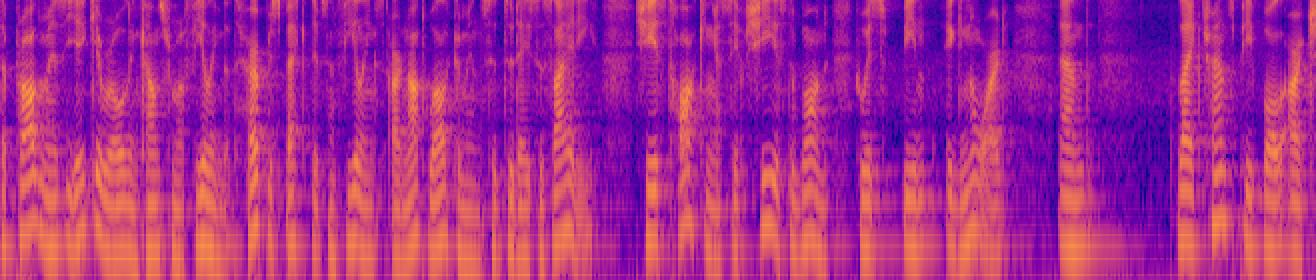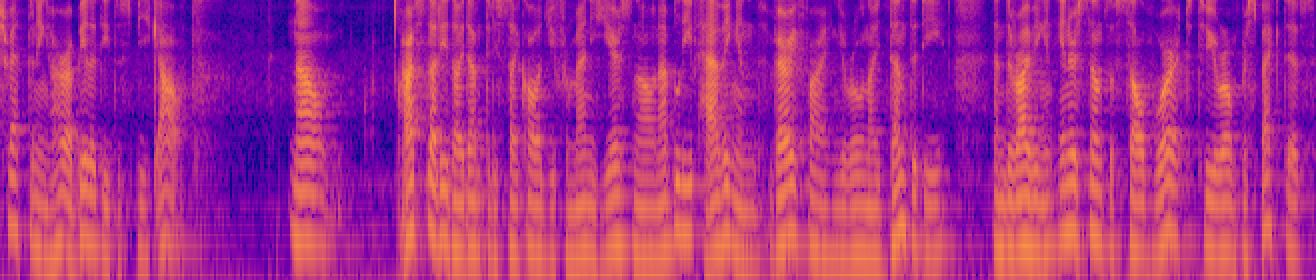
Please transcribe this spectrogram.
The problem is J.K. Rowling comes from a feeling that her perspectives and feelings are not welcome in today's society. She is talking as if she is the one who is being ignored and like trans people are threatening her ability to speak out. Now, I've studied identity psychology for many years now and I believe having and verifying your own identity and deriving an inner sense of self-worth to your own perspectives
